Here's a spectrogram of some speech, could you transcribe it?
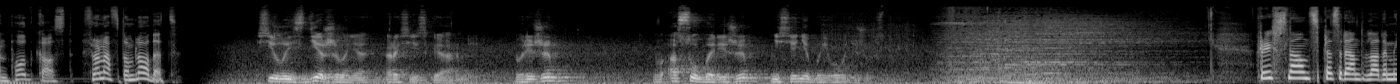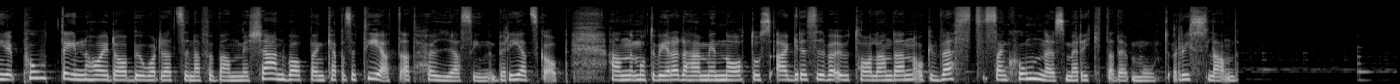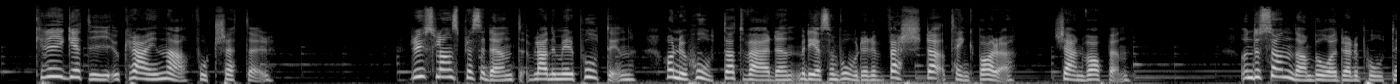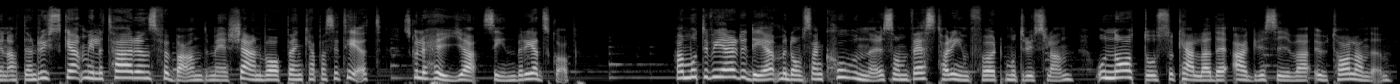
En podcast från Aftonbladet. Силой сдерживания российской армии в режим, в особый режим несения боевого дежурства. Rysslands president Vladimir Putin har idag beordrat sina förband med kärnvapenkapacitet att höja sin beredskap. Han motiverar det här med Natos aggressiva uttalanden och västs sanktioner som är riktade mot Ryssland. Kriget i Ukraina fortsätter. Rysslands president Vladimir Putin har nu hotat världen med det som vore det värsta tänkbara, kärnvapen. Under söndagen beordrade Putin att den ryska militärens förband med kärnvapenkapacitet skulle höja sin beredskap. Han motiverade det med de sanktioner som väst har infört mot Ryssland och Natos så kallade aggressiva uttalanden.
